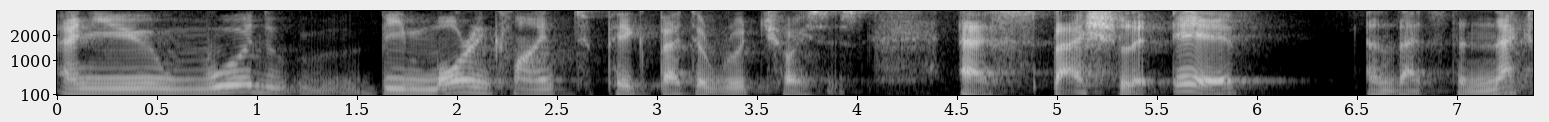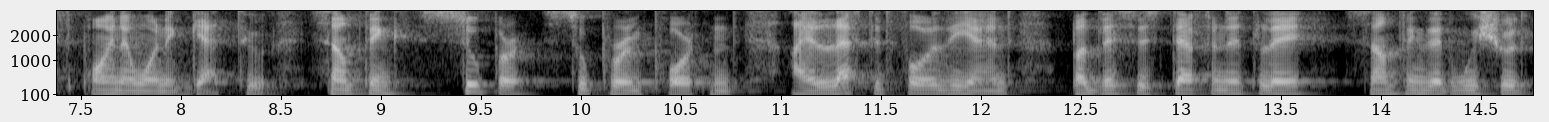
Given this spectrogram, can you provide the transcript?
and you would be more inclined to pick better route choices, especially if and that's the next point I want to get to. Something super, super important. I left it for the end, but this is definitely something that we should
